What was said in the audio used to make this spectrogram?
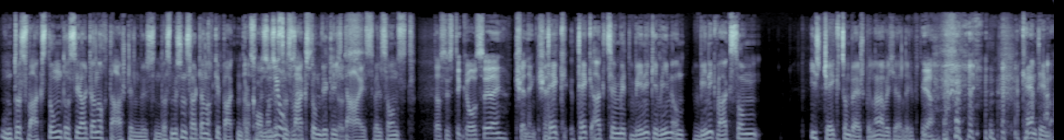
Und das Wachstum, das sie halt dann auch darstellen müssen. Das müssen sie halt dann auch gebacken das bekommen, dass umsetzen. das Wachstum wirklich das da ist, weil sonst das ist die große Challenge. Tech-Aktien mit wenig Gewinn und wenig Wachstum ist Jake zum Beispiel, ne, habe ich ja erlebt. Ja. ja. Kein Thema.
